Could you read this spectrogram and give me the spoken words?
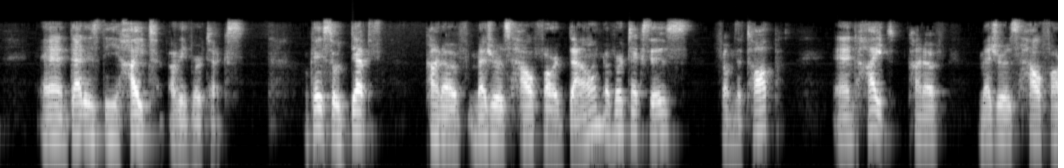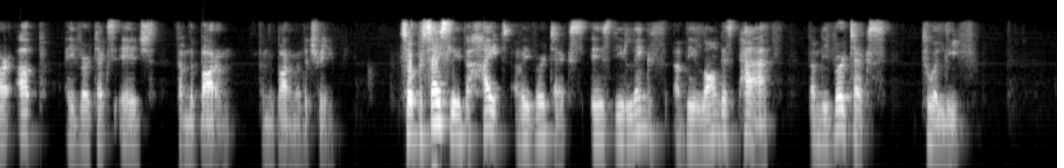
and that is the height of a vertex. Okay, so depth kind of measures how far down a vertex is from the top, and height kind of measures how far up a vertex is from the bottom, from the bottom of the tree. So precisely the height of a vertex is the length of the longest path from the vertex to a leaf.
